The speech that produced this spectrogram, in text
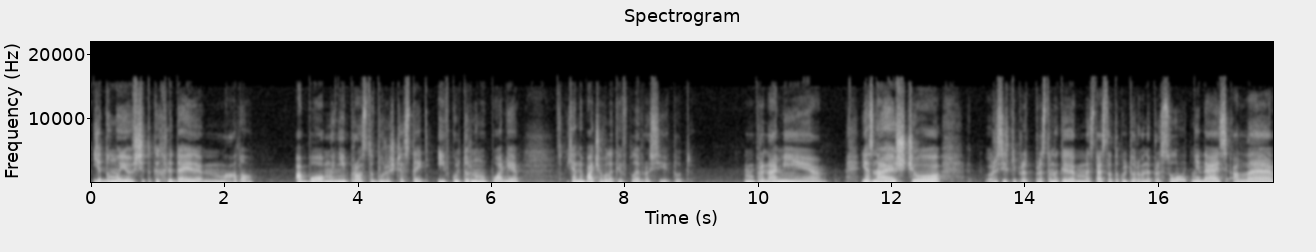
я думаю, що таких людей мало, або мені просто дуже щастить, і в культурному полі я не бачу великий вплив Росії тут. Принаймні, я знаю, що російські представники мистецтва та культури вони присутні десь, але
